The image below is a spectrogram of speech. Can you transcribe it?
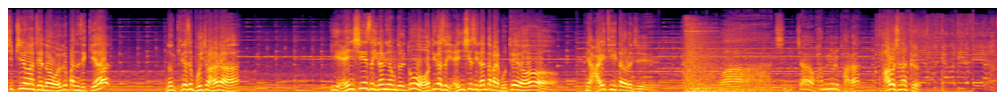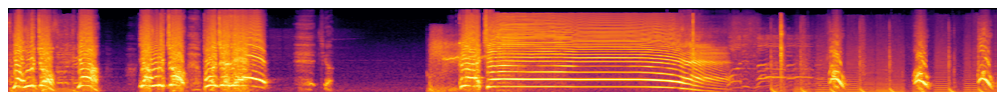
십진이 형한테 너 월급 받는 새끼야? 넌 길에서 보이지 말아라. 이 NC에서 일하는 형들도 어디 가서 NC에서 일한다 말 못해요. 그냥 IT 있다 그러지. 와 진짜 확률 봐라 바로 최상급. 야 오른쪽! 야! 야 오른쪽! 보여줘야. 그렇지! 오우 오우 오우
